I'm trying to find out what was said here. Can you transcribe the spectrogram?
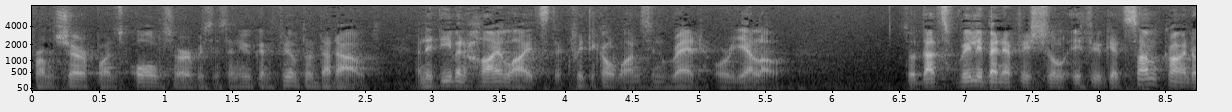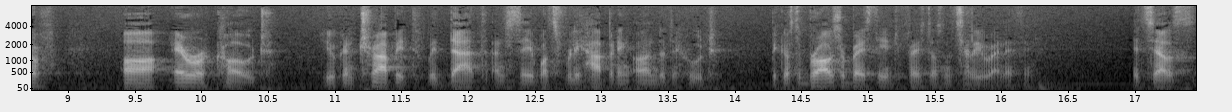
from SharePoint's all services, and you can filter that out. And it even highlights the critical ones in red or yellow. So that's really beneficial if you get some kind of uh, error code. You can trap it with that and see what's really happening under the hood, because the browser-based interface doesn't tell you anything. It tells,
